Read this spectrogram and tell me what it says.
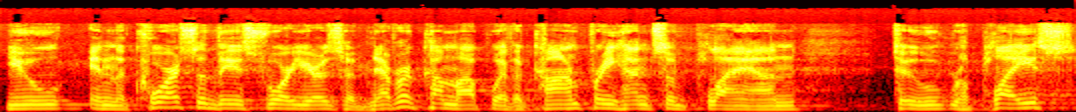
You, in the course of these four years, have never come up with a comprehensive plan to replace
